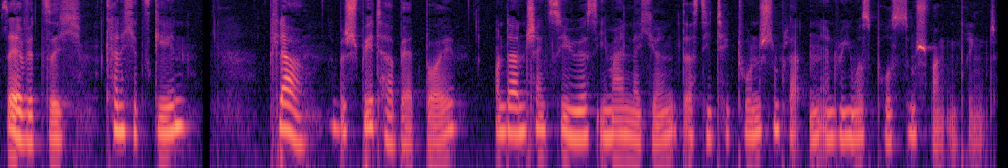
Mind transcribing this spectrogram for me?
Sehr witzig. Kann ich jetzt gehen? Klar, bis später, Bad Boy. Und dann schenkt Sirius ihm ein Lächeln, das die tektonischen Platten in Remus Brust zum Schwanken bringt.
